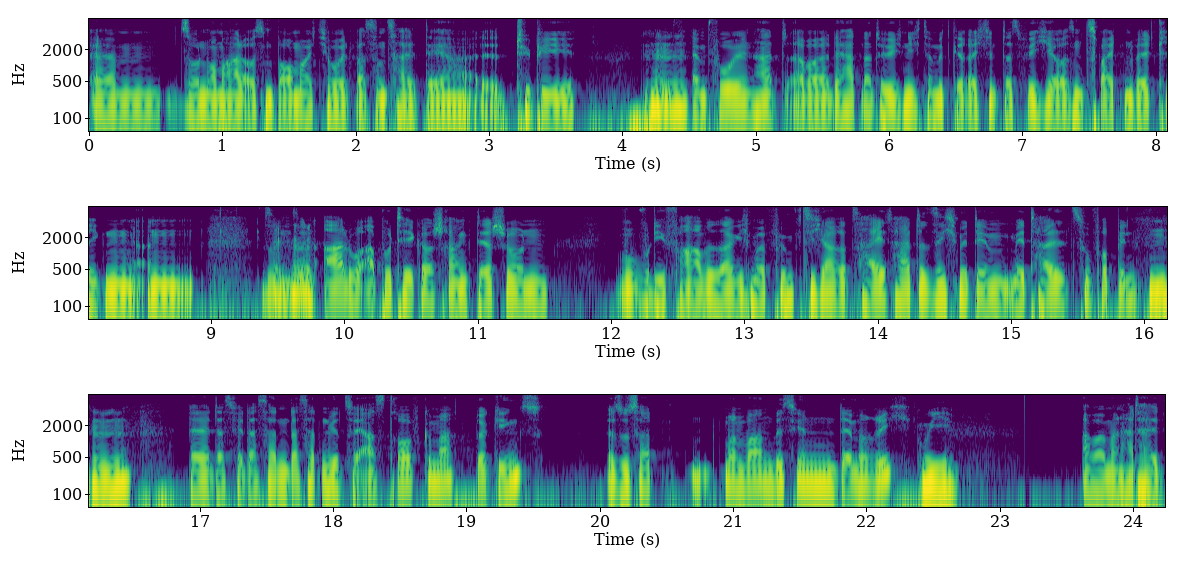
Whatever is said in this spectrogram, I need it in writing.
ähm, so normal aus dem Baumarkt geholt, was uns halt der äh, Typi Mhm. empf empfohlen hat, aber der hat natürlich nicht damit gerechnet, dass wir hier aus dem Zweiten Weltkrieg einen- an so, so einen Alu-Apothekerschrank, der schon, wo, wo die Farbe, sage ich mal, 50 Jahre Zeit hatte, sich mit dem Metall zu verbinden, Mhm. äh, dass wir das hatten. Das hatten wir zuerst drauf gemacht, da ging's. Also es hat, man war ein bisschen dämmerig, Ui. aber man hat halt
